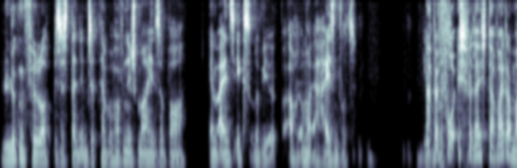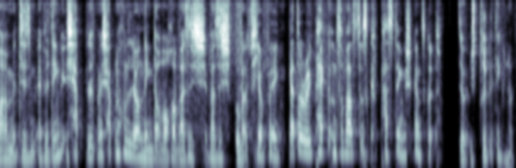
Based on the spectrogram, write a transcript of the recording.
Lückenfüller, bis es dann im September hoffentlich mal hier so ein paar M1X oder wie auch immer er heißen wird. Ach, bevor ich vielleicht da weitermache mit diesem Apple-Ding, ich habe ich hab noch ein Learning der Woche, was ich, was ich oh. was hier wegen Battery Pack und sowas, das passt, denke ich, ganz gut. So, ich drücke den Knopf.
